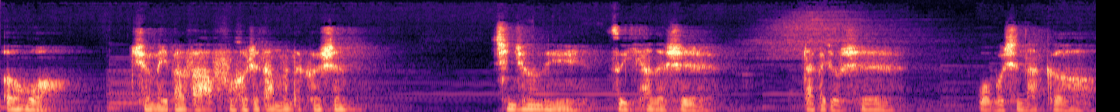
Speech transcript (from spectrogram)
而我却没办法附和着他们的歌声。青春里最遗憾的事，大概就是我不是那个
